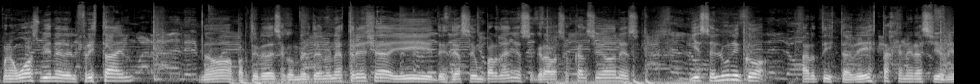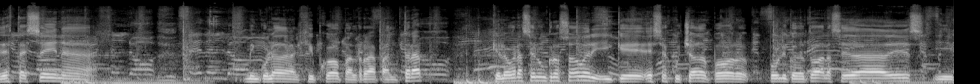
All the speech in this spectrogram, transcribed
Bueno, Woz viene del freestyle, ¿no? A partir de ahí se convierte en una estrella y desde hace un par de años graba sus canciones y es el único artista de esta generación y de esta escena vinculada al hip hop, al rap, al trap, que logra hacer un crossover y que es escuchado por público de todas las edades y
